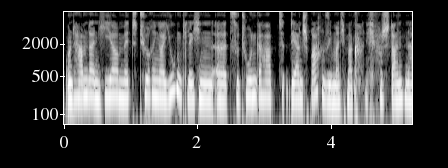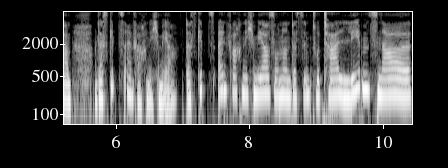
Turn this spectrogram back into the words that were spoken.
und haben dann hier mit Thüringer Jugendlichen äh, zu tun gehabt, deren Sprache sie manchmal gar nicht verstanden haben. Und das gibt's einfach nicht mehr. Das gibt's einfach nicht mehr, sondern das sind total lebensnahe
